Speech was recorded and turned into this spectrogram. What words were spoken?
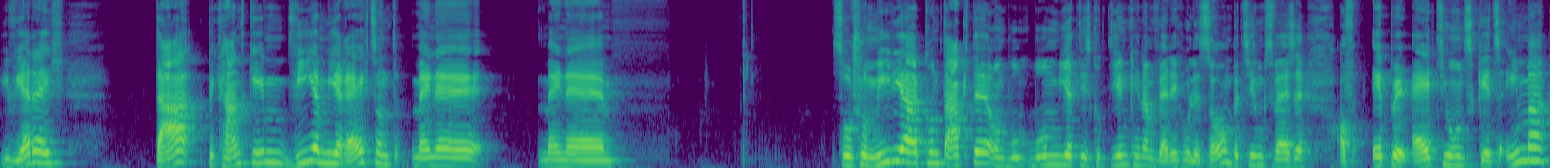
ich werde euch da bekannt geben, wie ihr mir erreicht und meine, meine Social Media Kontakte und wo, wo wir diskutieren können, werde ich alles sagen, beziehungsweise auf Apple iTunes geht es immer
